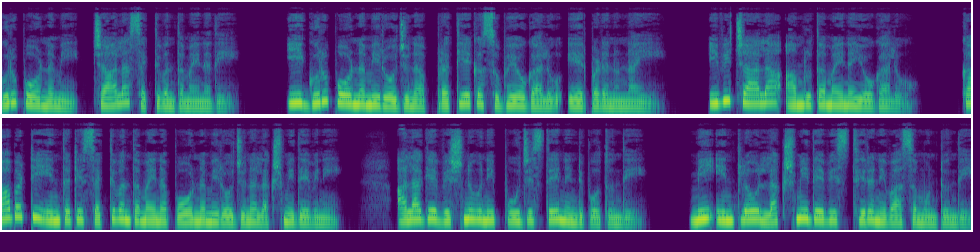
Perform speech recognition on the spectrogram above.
గురు పౌర్ణమి చాలా శక్తివంతమైనది. ఈ గురు పౌర్ణమి రోజున ప్రత్యేక శుభయోగాలు ఏర్పడనున్నాయి. ఇవి చాలా అమృతమైన యోగాలు. కాబట్టి ఇంతటి శక్తివంతమైన పౌర్ణమి రోజున లక్ష్మీదేవిని అలాగే విష్ణువుని పూజిస్తే నిండిపోతుంది. మీ ఇంట్లో లక్ష్మీదేవి స్థిర నివాసం ఉంటుంది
